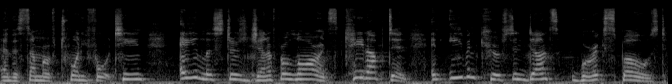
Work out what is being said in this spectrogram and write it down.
In the summer of 2014, A-listers Jennifer Lawrence, Kate Upton, and even Kirsten Dunst were exposed.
